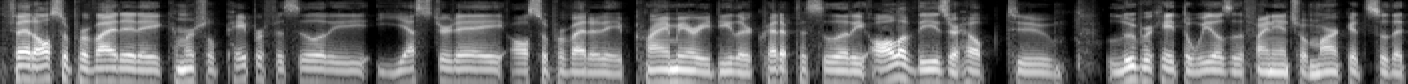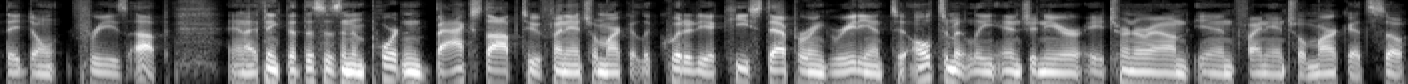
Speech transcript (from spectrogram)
Fed also provided a commercial paper facility yesterday, also provided a primary dealer credit facility. All of these are helped to lubricate the wheels of the financial markets so that they don't freeze up. And I think that this is an important backstop to financial market liquidity, a key step or ingredient to ultimately engineer a turnaround in financial markets. So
